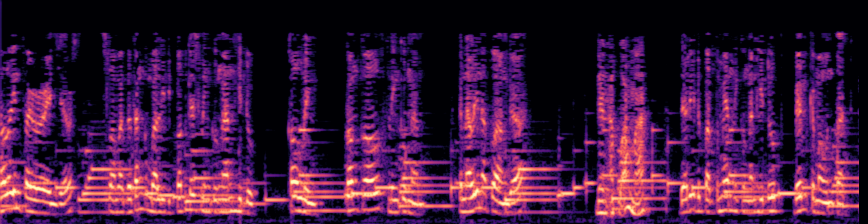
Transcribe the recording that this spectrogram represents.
Halo Enviro Rangers, selamat datang kembali di podcast Lingkungan Hidup. Calling, Kongkol Lingkungan. Kenalin aku Angga Dan aku Ahmad, dari Departemen Lingkungan Hidup BEM Kemaunpad.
